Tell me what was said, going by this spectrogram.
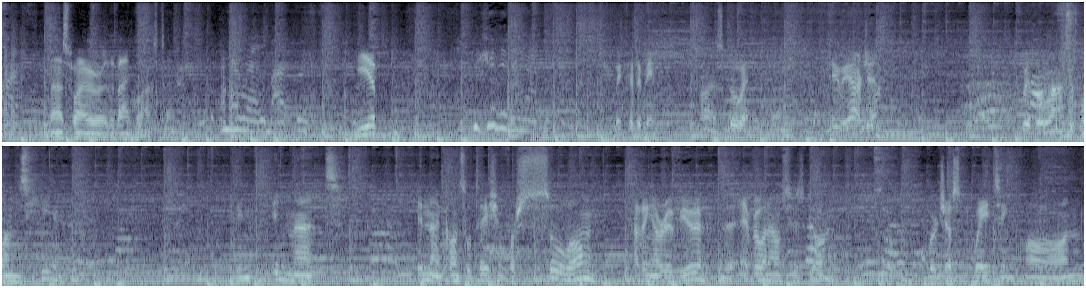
last time. that's why we were at the back last time. And they were at the back this time. Yep, We could have been at we could have been. Oh, let's go in. Here we are, Jim. We're the last ones here. Been in that in that consultation for so long, having a review that everyone else has gone. We're just waiting on.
